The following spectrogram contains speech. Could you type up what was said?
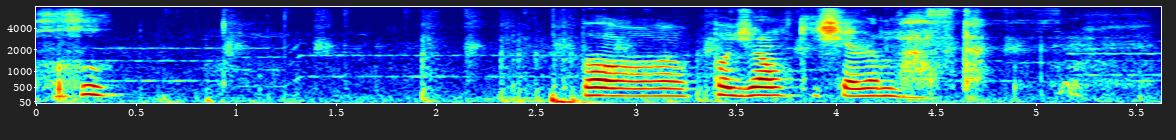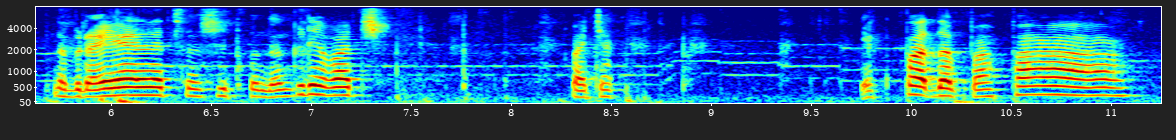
Bo poziomki 17. Dobra, ja lecę szybko nagrywać. Patrz jak, jak pada papa. Pa.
